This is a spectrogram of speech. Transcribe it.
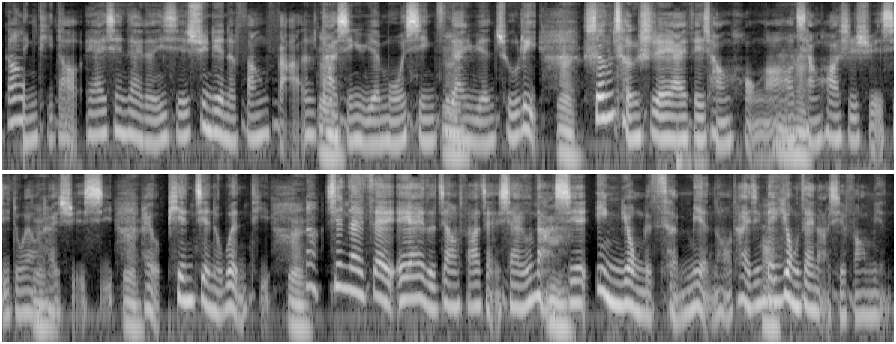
刚刚您提到 AI 现在的一些训练的方法，大型语言模型、自然语言处理、生成式 AI 非常红啊，然后强化式学习、多样态学习，还有偏见的问题。那现在在 AI 的这样发展下，有哪些应用的层面？然后它已经被用在哪些方面？哦、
